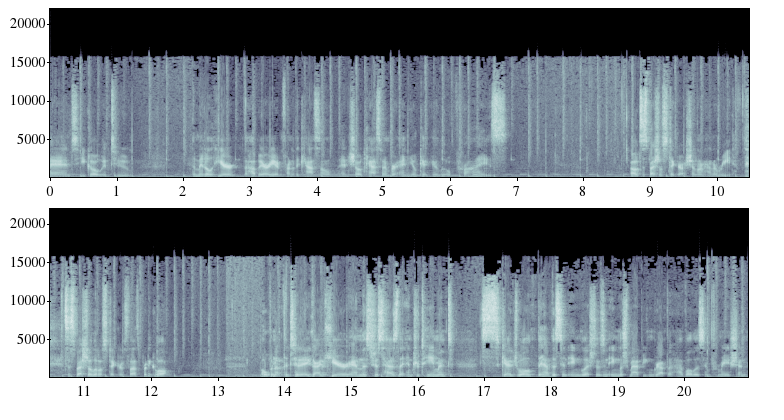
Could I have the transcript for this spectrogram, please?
And you go into the middle here, the hub area in front of the castle, and show a cast member, and you'll get your little prize. Oh, it's a special sticker. I should learn how to read. it's a special little sticker, so that's pretty cool. Open up the Today Guide here, and this just has the entertainment schedule. They have this in English. There's an English map you can grab that have all this information.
